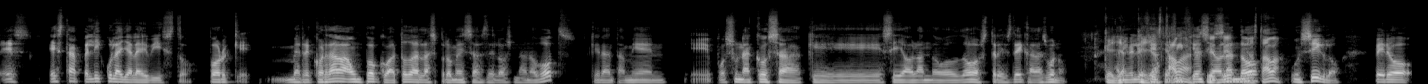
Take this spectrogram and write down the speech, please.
es esta película ya la he visto porque me recordaba un poco a todas las promesas de los nanobots, que eran también eh, pues una cosa que se lleva hablando dos, tres décadas, bueno, Que a ya, nivel que de ya ciencia estaba. ficción sí, se sí, hablando ya estaba. un siglo. Pero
